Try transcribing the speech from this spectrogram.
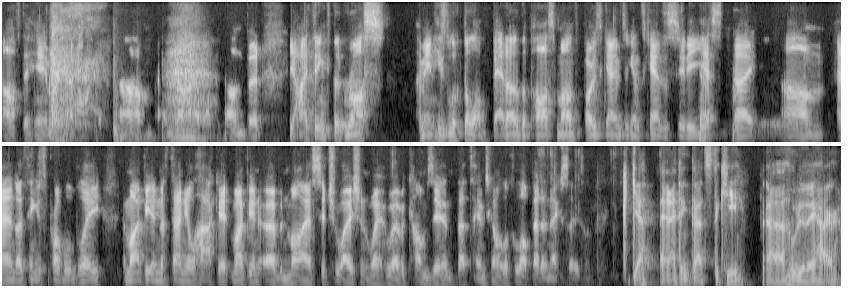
after him. um, and, uh, but yeah, I think that Ross. I mean, he's looked a lot better the past month. Both games against Kansas City yep. yesterday. Um, and I think it's probably it might be a Nathaniel Hackett, it might be an Urban Meyer situation where whoever comes in, that team's going to look a lot better next season. Yeah, and I think that's the key. Uh, who do they hire?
